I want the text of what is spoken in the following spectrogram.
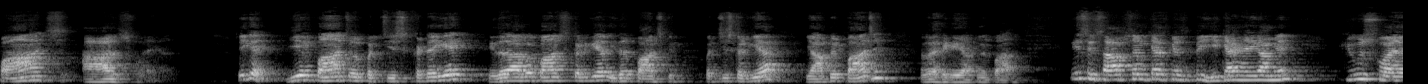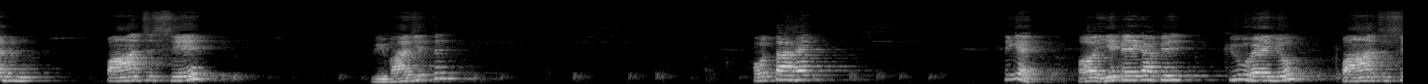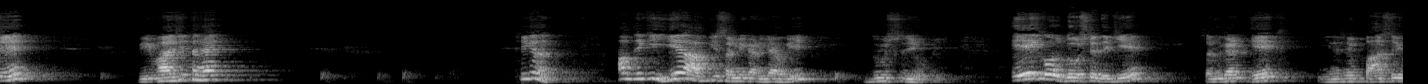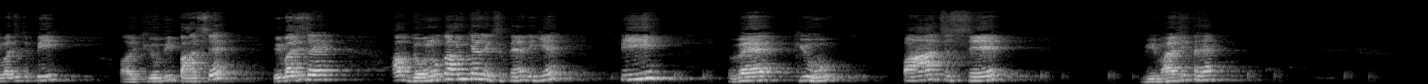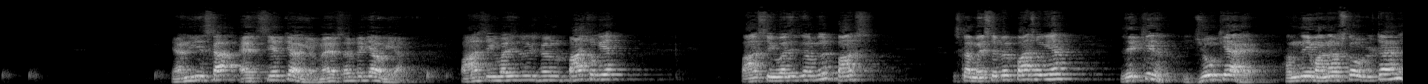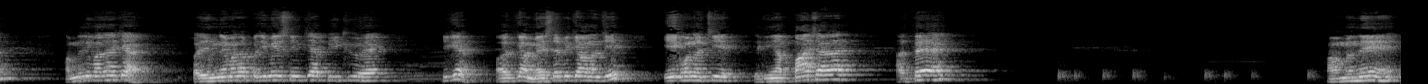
पाँच आर स्क्वायर ठीक है? ये पाँच और पच्चीस कटेंगे इधर आपका पाँच कट गया, इधर पाँच पच्चीस कट गया। यहाँ पे पाँच रह गए अपने पास। इस हिसाब से हम क्या कह सकते ये क्या कहेगा हमें? क्यू स्क्वायर पाँच से विभाजित होता है। ठीक है? और ये कहेगा फिर क्यू है जो पाँच से विभाजित है। ठीक है ना? अब देखिए, ये आपकी समीकरण क्या होगी दूसरी हो गई। एक और दो से देखिए, समीकरण एक पाँच से विभाजित पी और क्यू भी पाँच से विभाजित है। अब दोनों का हम क्या लिख सकते हैं? देखिए पी व क्यू पाँच से विभाजित है। यानी इसका एचसीएफ क्या हो गया? मैं सर पे क्या हो गया? पाँच से विभाजित तो पाँच हो गया। पाँच से विभाजित मतलब पाँच। इसका मैसेज पाँच हो गया। लेकिन जो क्या है, हमने माना उसका उल्टा है ना? हमने माना क्या? है हमने माना परिमेय संख्या पी क्यू है, ठीक है? और क्या मैसेज भी क्या होना चाहिए? एक होना चाहिए। लेकिन यहाँ पाँच आ रहा है। अतः हमने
